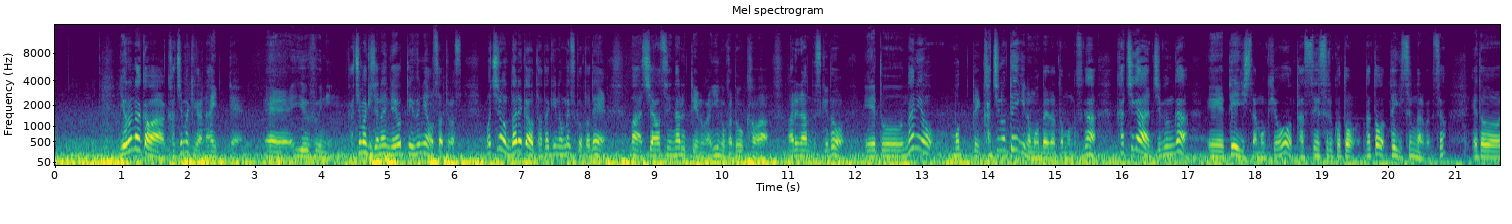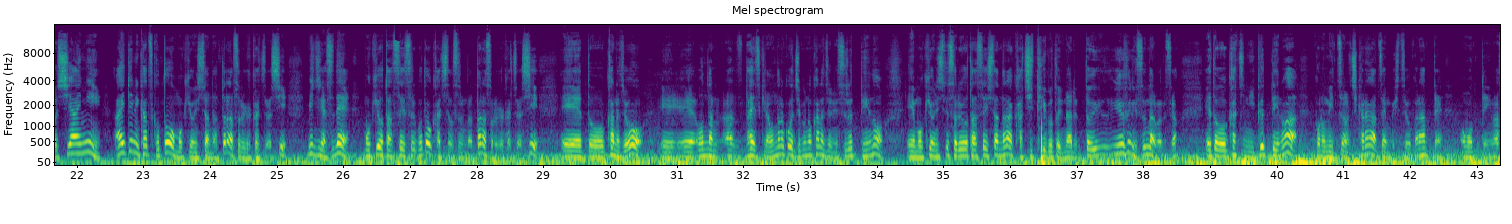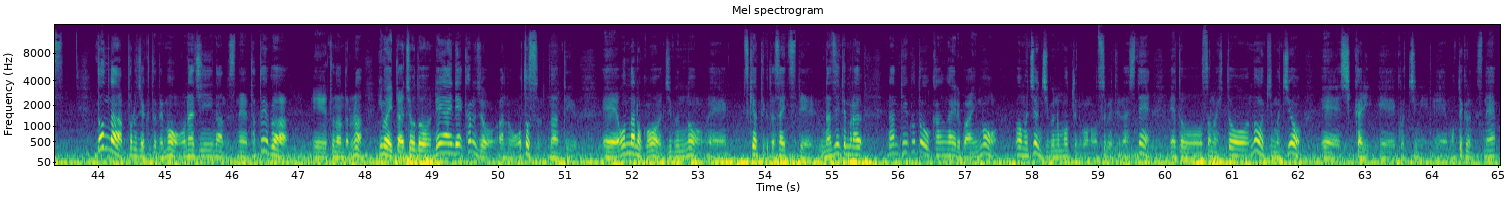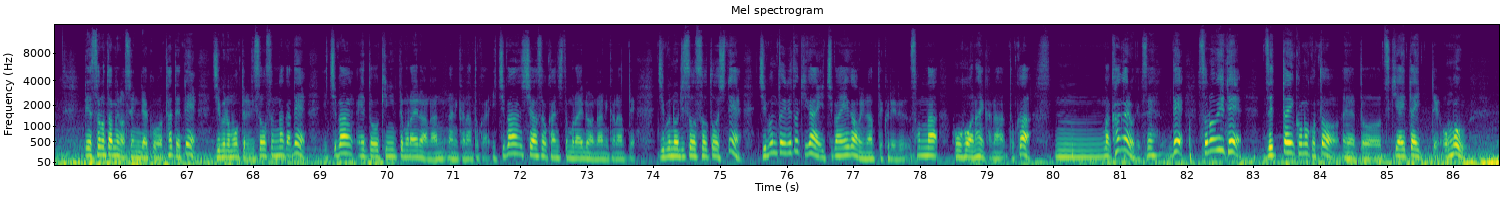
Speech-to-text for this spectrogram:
世の中は勝ち負けがないってえー、いうふうに勝ち負けじゃないんだよっていうふうには教わってます。もちろん誰かを叩きのめすことで、まあ、幸せになるっていうのがいいのかどうかはあれなんですけど、えーと、何をもって勝ちの定義の問題だと思うんですが勝ちが自分が、えー、定義した目標を達成することだと定義するならばですよ、えーと、試合に相手に勝つことを目標にしたんだったらそれが勝ちだしビジネスで目標を達成することを勝ちとするんだったらそれが勝ちだし、えーと、彼女を、えー、女大好きな女の子を自分の彼女にするっていうのを、え目標にしてそれを達成したんなら勝ちっていうことになるというふうにするならばですよ、えーと、勝ちに行くっていうのはこの3つの力が全部必要かなって思っています。どんなプロジェクトでも同じなんですね。例えばえー、となんだろうな。今言ったちょうど恋愛で彼女をあの落とすなんていう、えー、女の子を自分の、えー、付き合ってくださいっつってうなずいてもらうなんていうことを考える場合も、まあ、もちろん自分の持ってるものを全て出して、えーと、その人の気持ちを、えしっかり、えこっちに、え持ってくるんですね。でそのための戦略を立てて自分の持ってるリソースの中で一番、えーと、気に入ってもらえるのは何何かなとか一番幸せを感じてもらえるのは何かなって自分のリソースを通して自分といる時が一番笑顔になってくれる。そんな方法はないかなとかうん、まあ、考えるわけですね。でその上で絶対この子と,、えーと、付き合いたいって思う、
